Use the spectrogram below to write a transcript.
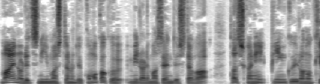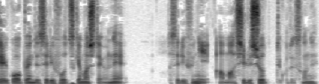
前の列にいましたので細かく見られませんでしたが、確かにピンク色の蛍光ペンでセリフをつけましたよね。セリフに、あ、まあ、印をってことですかね。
